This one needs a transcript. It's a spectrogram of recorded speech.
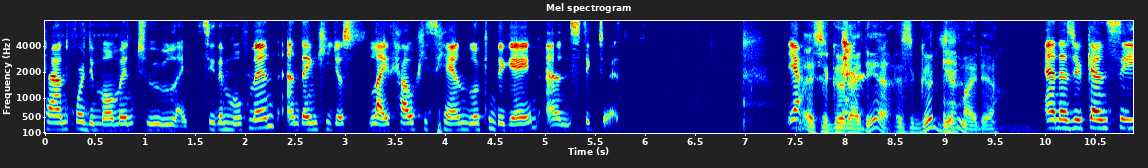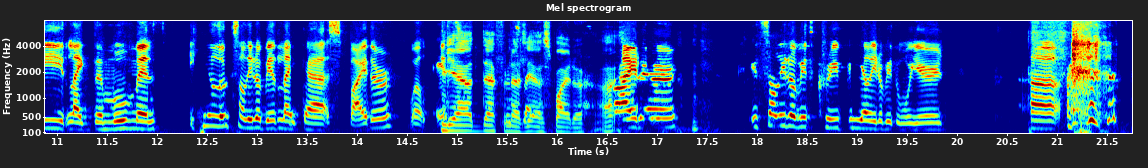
hand for the moment to like see the movement and then he just liked how his hand looked in the game and stick to it. Yeah. It's a good idea. It's a good Yeah. game idea. And as you can see, like the movements, he looks a little bit like a spider. Well, it's Yeah, definitely like- a spider. Spider. It's a little bit creepy, a little bit weird. Uh,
